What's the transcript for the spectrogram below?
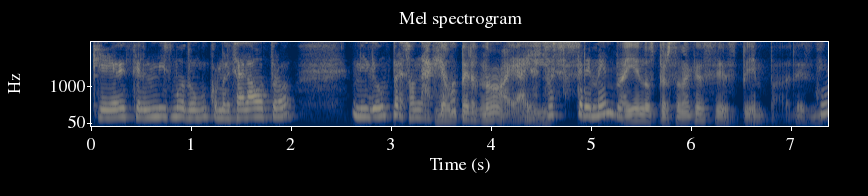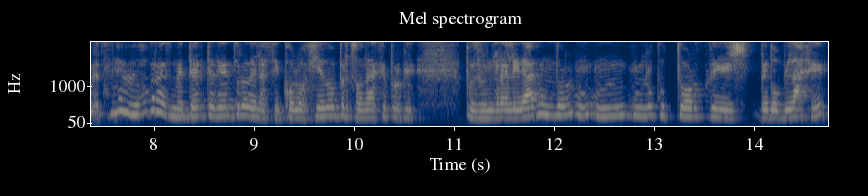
que eres el mismo de un comercial a otro, ni de un personaje De un per- no, ahí- Esto es tremendo. Ahí en los personajes es bien padre, es ¿Cómo, logras meterte dentro de la psicología de un personaje? Porque, pues en realidad, un, un- un locutor de, de doblaje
